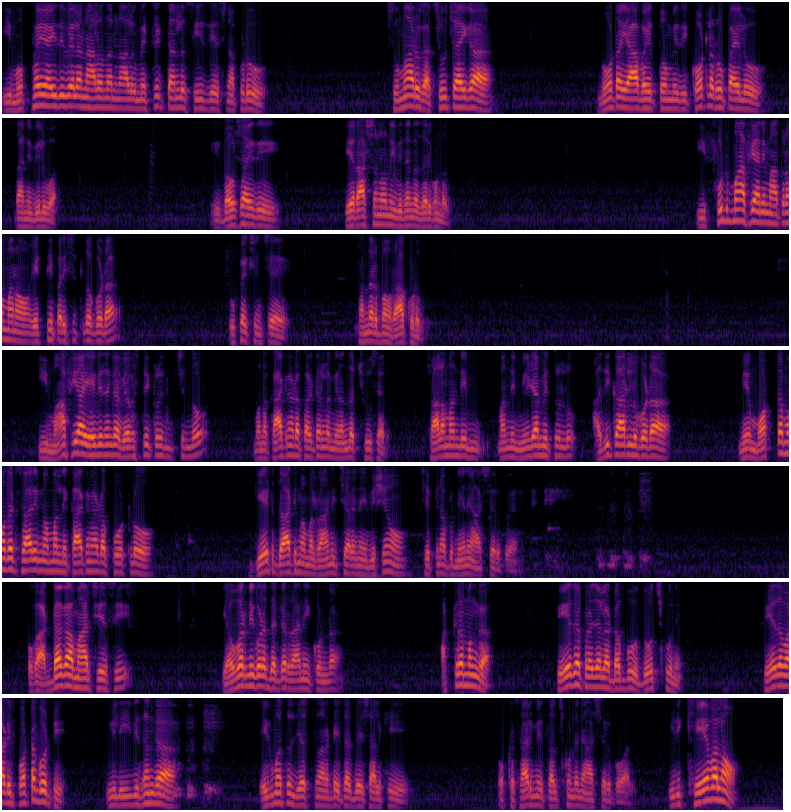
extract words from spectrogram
ఈ ముప్పై ఐదు వేల నాలుగు వందల నాలుగు మెట్రిక్ టన్లు సీజ్ చేసినప్పుడు సుమారుగా చూచాయిగా నూట యాభై తొమ్మిది కోట్ల రూపాయలు దాని విలువ. ఇది బహుశా ఇది ఏ రాష్ట్రంలోనూ ఈ విధంగా జరిగి ఉండదు. ఈ ఫుడ్ మాఫియాని మాత్రం మనం ఎట్టి పరిస్థితుల్లో కూడా ఉపేక్షించే సందర్భం రాకూడదు. ఈ మాఫియా ఏ విధంగా వ్యవస్థీకరించిందో మన కాకినాడ పర్యటనలో మీరందరూ చూశారు. చాలామంది మంది మీడియా మిత్రులు అధికారులు కూడా మేము మొట్టమొదటిసారి మమ్మల్ని కాకినాడ పోర్ట్లో గేట్ దాటి మమ్మల్ని రానిచ్చారనే విషయం చెప్పినప్పుడు నేనే ఆశ్చర్యపోయాను. ఒక అడ్డాగా మార్చేసి ఎవరిని కూడా దగ్గర రానియకుండా అక్రమంగా పేద ప్రజల డబ్బు దోచుకుని పేదవాడి పొట్టగొట్టి వీళ్ళు ఈ విధంగా ఎగుమతులు చేస్తున్నారంటే ఇతర దేశాలకి ఒక్కసారి మీరు తలుచుకుంటేనే ఆశ్చర్యపోవాలి. ఇది కేవలం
